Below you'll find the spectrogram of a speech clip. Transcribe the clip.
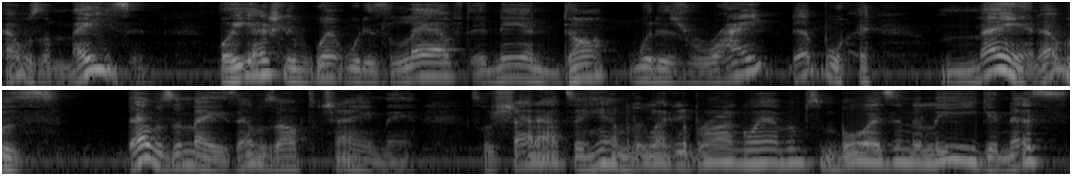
that was amazing. Well, he actually went with his left and then dunked with his right. That boy, man, that was that was amazing. That was off the chain, man. So shout out to him. It looked like LeBron gonna have him some boys in the league, and that's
